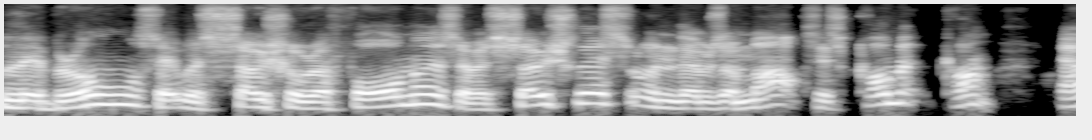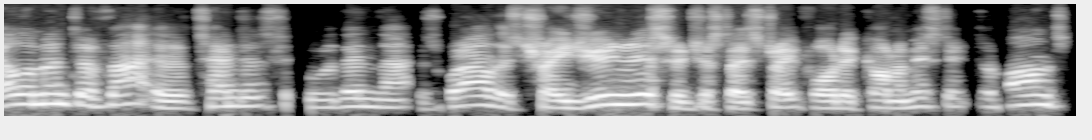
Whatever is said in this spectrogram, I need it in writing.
liberals, it was social reformers, there was socialists, and there was a Marxist comment, com- element of that, a tendency within that as well. There's trade unionists who just had straightforward economistic demands.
